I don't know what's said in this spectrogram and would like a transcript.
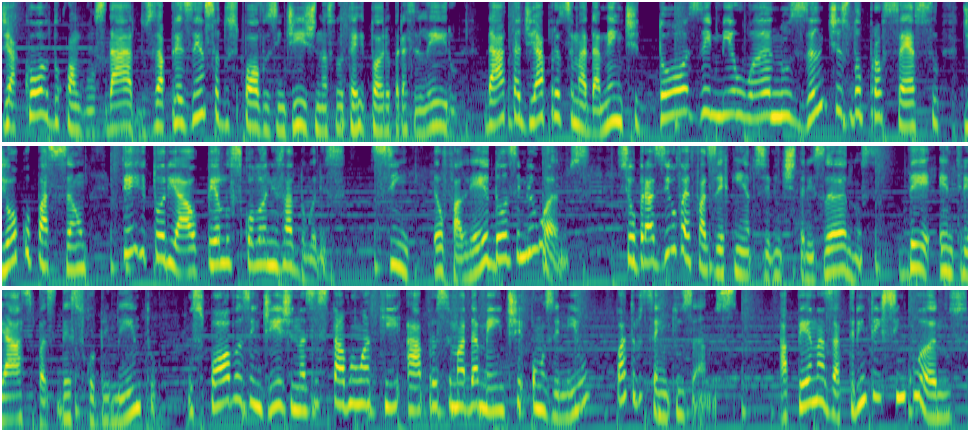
De acordo com alguns dados, a presença dos povos indígenas no território brasileiro data de aproximadamente 12 mil anos antes do processo de ocupação territorial pelos colonizadores. Sim, eu falei 12 mil anos. Se o Brasil vai fazer 523 anos de, entre aspas, descobrimento, os povos indígenas estavam aqui há aproximadamente 11.400 anos. Apenas há 35 anos,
